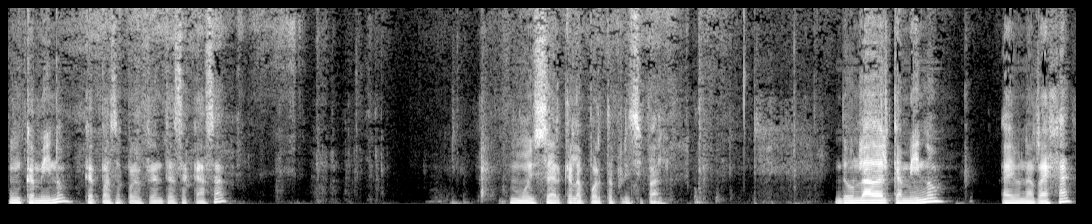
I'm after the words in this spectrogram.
un camino que pasa por enfrente de esa casa muy cerca de la puerta principal. De un lado del camino hay una reja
